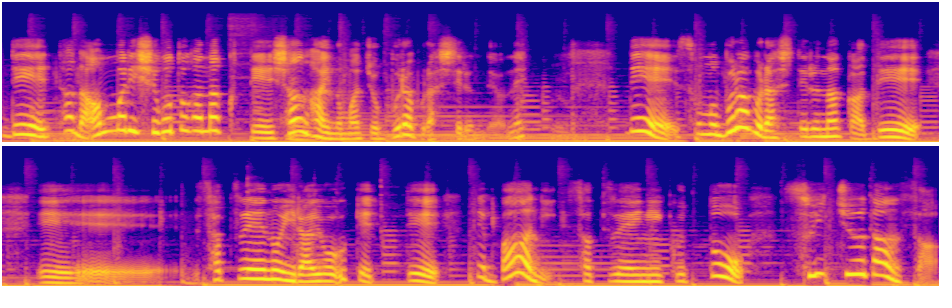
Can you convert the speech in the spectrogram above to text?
で、ただあんまり仕事がなくて、上海の街をブラブラしてるんだよね。で、そのブラブラしてる中で、えー撮影の依頼を受けて、で、バーに撮影に行くと、水中ダンサ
